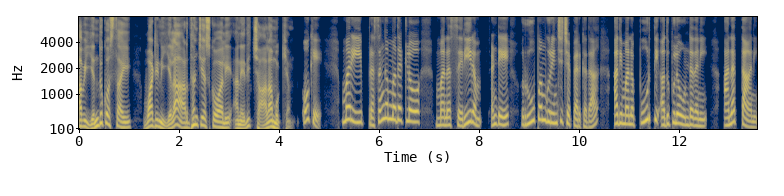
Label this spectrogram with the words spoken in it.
అవి ఎందుకొస్తాయి? వాటిని ఎలా అర్థం చేసుకోవాలి అనేది చాలా ముఖ్యం. ఓకే. మరి ప్రసంగం మొదట్లో మన శరీరం అంటే రూపం గురించి చెప్పారు కదా అది మన పూర్తి అదుపులో ఉండదని అనత్తా అని.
